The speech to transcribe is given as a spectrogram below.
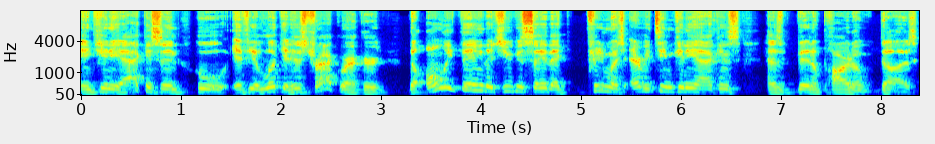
in Kenny Atkinson, who, if you look at his track record, the only thing that you can say that pretty much every team Kenny Atkins has been a part of does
